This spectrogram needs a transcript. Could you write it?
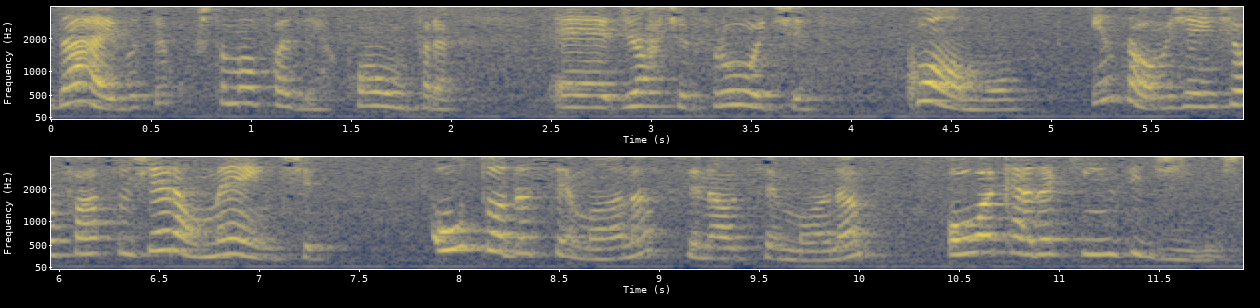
Dai, você costuma fazer compra é, de hortifruti? Como? Então, gente, eu faço geralmente ou toda semana, final de semana, ou a cada 15 dias.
